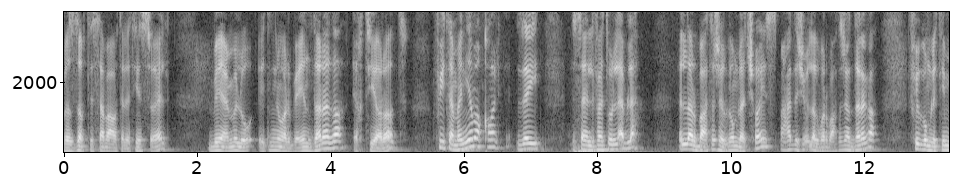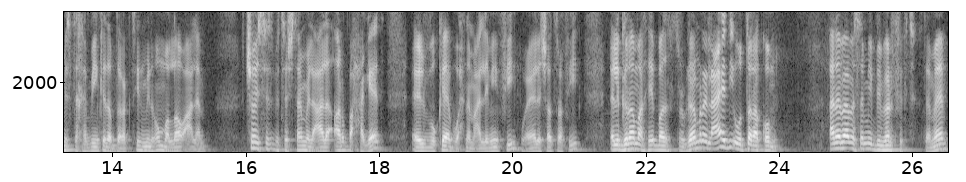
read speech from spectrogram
بالظبط 37 سؤال بيعملوا 42 درجة اختيارات في 8 مقال زي السنة اللي فاتت واللي قبلها ال 14 جملة choice ما حدش يقول لك ب 14 درجة في جملتين مستخبين كده بدرجتين مين هم الله أعلم. choices بتشتمل على أربع حاجات ال vocab وإحنا معلمين فيه وعيالي شاطرة فيه ال grammar هيبقى ال grammar العادي والتراكمي أنا بقى بسميه perfect تمام؟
